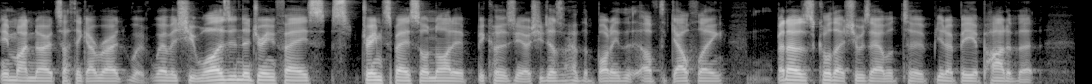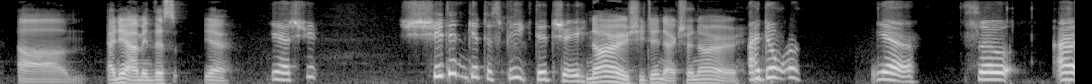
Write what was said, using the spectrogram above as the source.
in my notes I think I wrote wh- whether she was in the dream phase, dream space or not, it, because you know she doesn't have the body of the Gelfling. But it was cool that she was able to you know be a part of it. Um, and yeah, I mean this yeah Yeah, she she didn't get to speak, did she? no she didn't actually no I don't. Re- yeah, so I,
